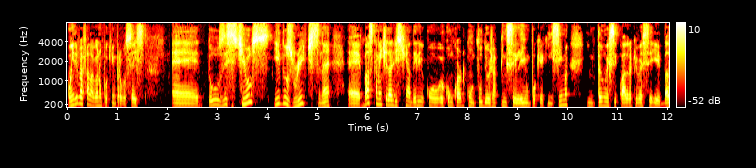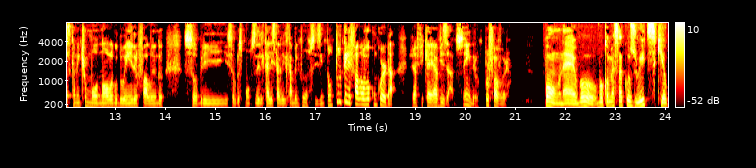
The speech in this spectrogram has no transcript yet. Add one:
O Andy vai falar agora um pouquinho para vocês é, dos steals e dos reaches, né? É, basicamente da listinha dele, eu, concordo com tudo, eu já pincelei um pouquinho aqui em cima. Então esse quadro aqui vai ser basicamente um monólogo do Andrew falando sobre, sobre os pontos dele, que a lista dele tá bem concisa. Então tudo que ele falar eu vou concordar. Já fica aí avisados. Andrew, por favor. Bom, né, eu vou, vou começar com os reads, que eu,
